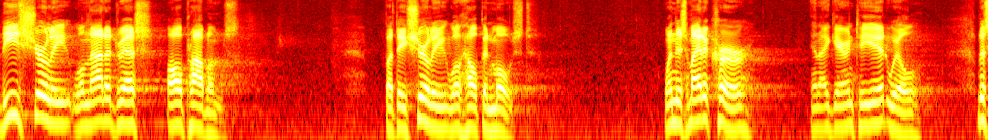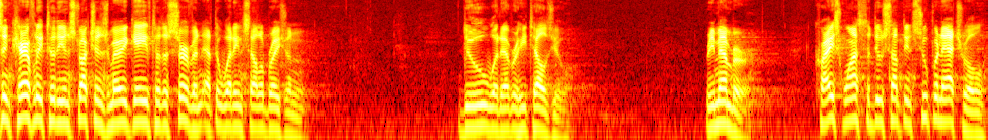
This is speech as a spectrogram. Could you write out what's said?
these surely will not address all problems, but they surely will help in most. When this might occur, and I guarantee it will, listen carefully to the instructions Mary gave to the servant at the wedding celebration do whatever he tells you. Remember, Christ wants to do something supernatural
